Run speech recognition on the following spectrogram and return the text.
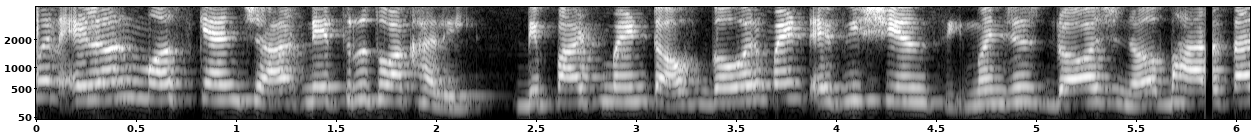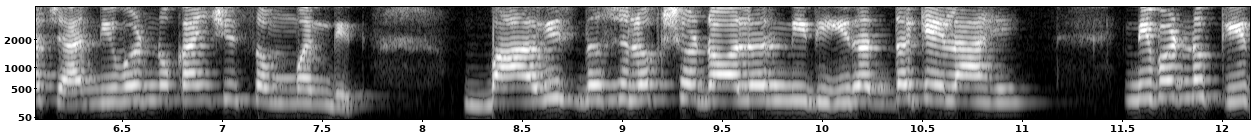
पण एलॉन मस्क यांच्या नेतृत्वाखालील डिपार्टमेंट ऑफ गव्हर्नमेंट एफिशियन्सी म्हणजेच डॉजनं भारताच्या निवडणुकांशी संबंधित बावीस दशलक्ष डॉलर निधी रद्द केला आहे. निवडणुकीत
